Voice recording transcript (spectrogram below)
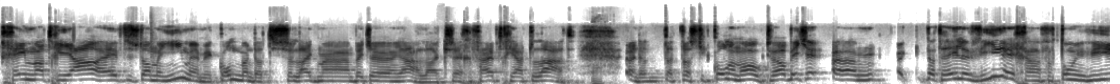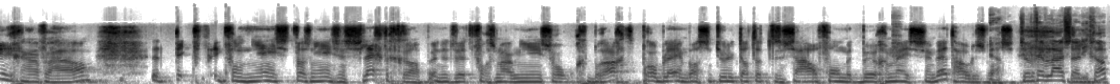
geen materiaal heeft, dus dan maar hiermee mee komt. Maar dat is, lijkt me een beetje, ja, laat ik zeggen, 50 jaar te laat. En dat, dat was die column ook. Terwijl, weet je, um, dat hele Wieringa, Tommy Wieringa verhaal, dat, ik, ik vond het niet eens, het was niet eens een slechte grap. En het werd volgens mij ook niet eens zo gebracht. Het probleem was natuurlijk dat het een zaal vol met burgemeesters en wethouders was. Ja. Zullen we nog even luisteren naar die grap?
